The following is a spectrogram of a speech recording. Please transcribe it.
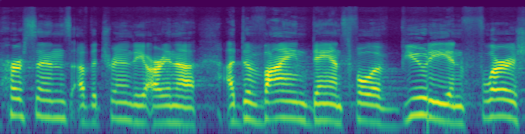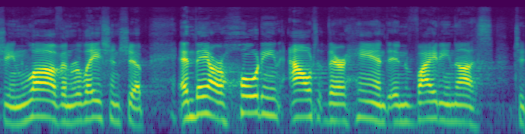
persons of the Trinity are in a, a divine dance full of beauty and flourishing, love and relationship, and they are holding out their hand, inviting us to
